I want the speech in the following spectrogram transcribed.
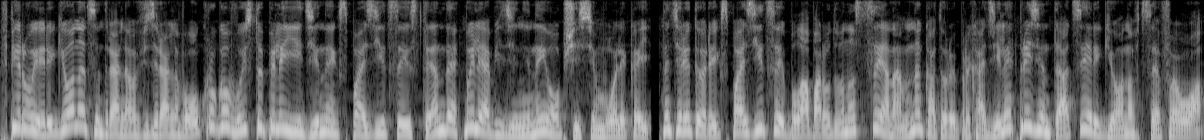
Впервые регионы Центрального федерального округа выступили единой экспозицией. Стенды были объединены общей символикой. На территории экспозиции была оборудована сцена, на которой проходили презентации регионов ЦФО.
